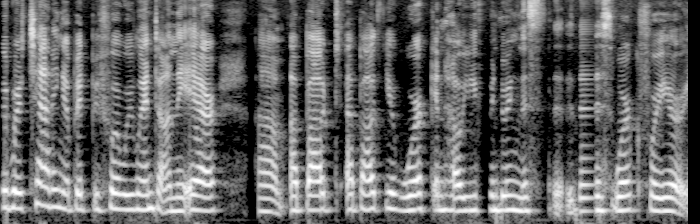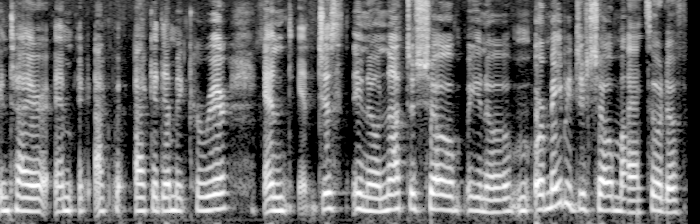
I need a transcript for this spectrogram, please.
we were chatting a bit before we went on the air um, about about your work and how you've been doing this this work for your entire academic career, and just you know not to show you know or maybe to show my sort of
